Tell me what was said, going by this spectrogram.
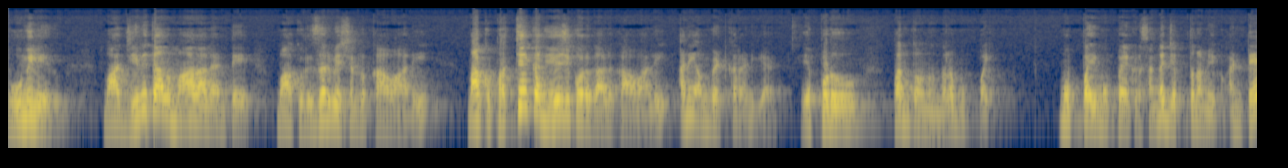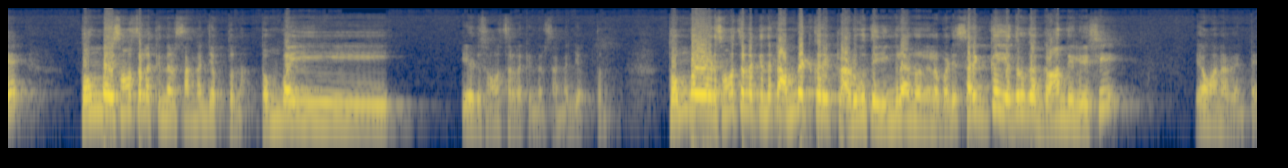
భూమి లేదు. మా జీవితాలు మారాలంటే మాకు రిజర్వేషన్లు కావాలి మాకు ప్రత్యేక నియోజకవర్గాలు కావాలి అని అంబేద్కర్ అడిగాడు. ఎప్పుడు? పంతొమ్మిది వందల ముప్పై. ముప్పై ముప్పై ఇక్కడ సంగతి చెప్తున్నా మీకు. అంటే తొంభై సంవత్సరాల కిందటి సంగతి చెప్తున్నా. తొంభై ఏడు సంవత్సరాల కిందటి సంగతి చెప్తున్నా. తొంభై ఏడు సంవత్సరాల కిందట అంబేద్కర్ ఇట్లా అడుగుతే ఇంగ్లాండ్లో నిలబడి సరిగ్గా ఎదురుగా గాంధీ లేచి ఏమన్నాడంటే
